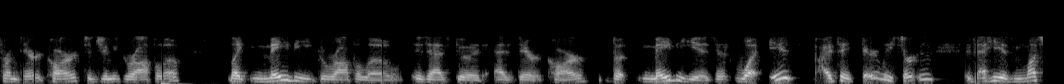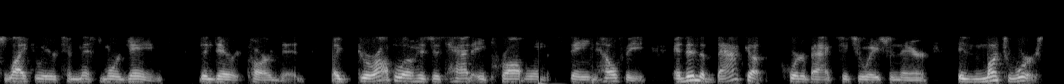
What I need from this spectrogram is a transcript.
from Derek Carr to Jimmy Garoppolo, like maybe Garoppolo is as good as Derek Carr, but maybe he isn't. What is, I'd say, fairly certain is that he is much likelier to miss more games than Derek Carr did. Like Garoppolo has just had a problem staying healthy. And then the backup quarterback situation there is much worse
